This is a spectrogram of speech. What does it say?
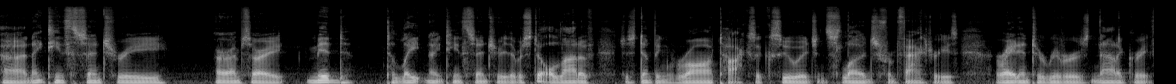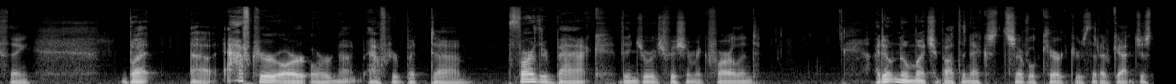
uh, 19th century, or I'm sorry, mid to late 19th century, there was still a lot of just dumping raw toxic sewage and sludge from factories right into rivers. Not a great thing. But uh, after, or or not after, but uh, farther back than George Fisher McFarland, I don't know much about the next several characters that I've got, just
